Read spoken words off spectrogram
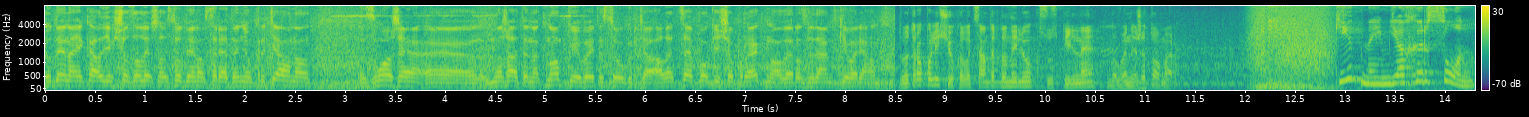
Людина, яка якщо залишилась людина всередині укриття, вона зможе е, нажати на кнопку і вийти з цього укриття. Але це поки що проєктно, але розглядаємо такий варіант. Дмитро Поліщук, Олександр Данилюк, Суспільне, Новини Житомир. Кіт на ім'я Херсон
